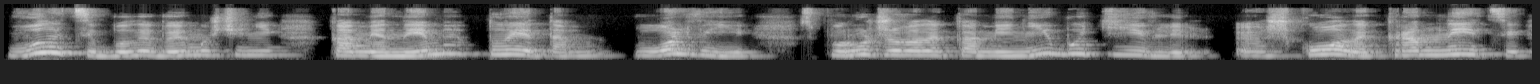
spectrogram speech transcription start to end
Вулиці були вимощені кам'яними плитами. В Ольвії споруджували кам'яні будівлі, е, школи, крамниці,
